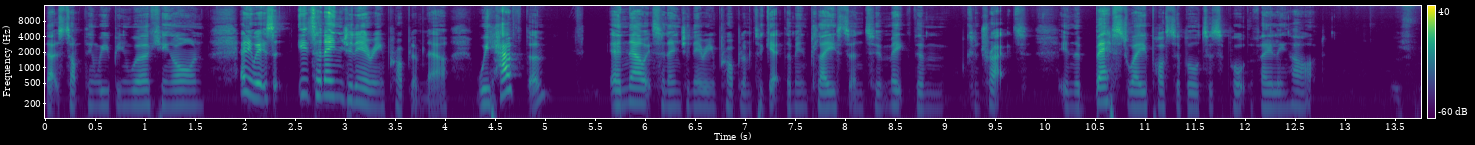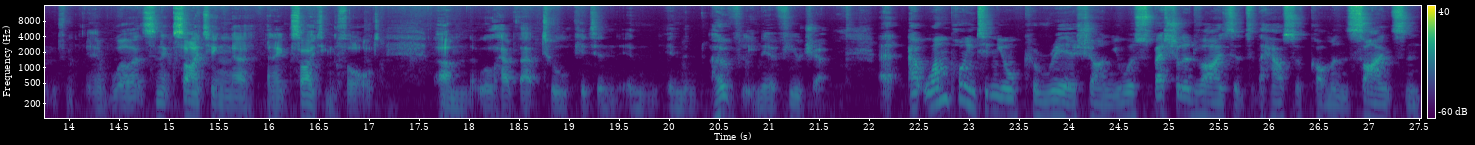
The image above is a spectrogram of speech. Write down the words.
That's something we've been working on. Anyway, it's, it's an engineering problem now. We have them, and now it's an engineering problem to get them in place and to make them contract in the best way possible to support the failing heart. Well, it's an exciting, uh, an exciting thought um, that we'll have that toolkit in, in, in the hopefully near future. Uh, at one point in your career, Sian, you were special advisor to the House of Commons Science and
